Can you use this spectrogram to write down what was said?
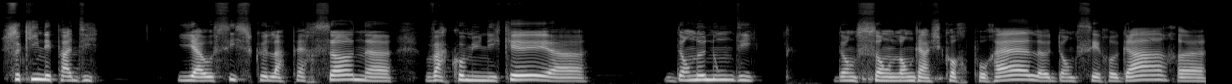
ce qui n'est pas dit. Il y a aussi ce que la personne va communiquer dans le non-dit dans son langage corporel, dans ses regards, euh,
